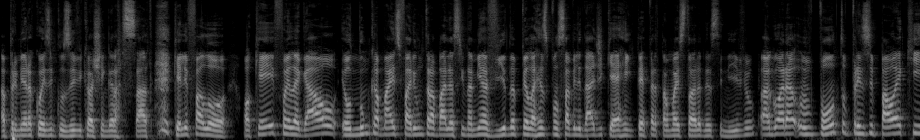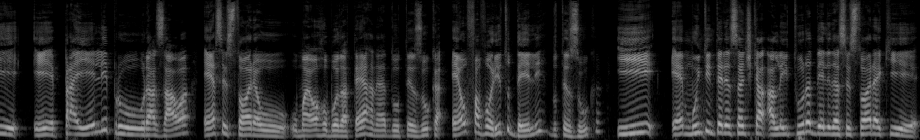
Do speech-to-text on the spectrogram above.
A primeira coisa, inclusive, que eu achei engraçada, que ele falou: Ok, foi legal, eu nunca mais faria um trabalho assim na minha vida pela responsabilidade que é reinterpretar uma história desse nível. Agora, o ponto principal é que e para ele, pro Urasawa, essa história, o, o maior robô da Terra, né, do Tezuka, é o favorito dele, do Tezuka. E é muito interessante que a, a, leitura dele dessa história é que,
